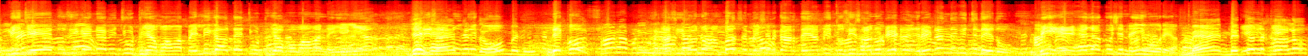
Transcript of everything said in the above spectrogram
ਵੀ ਜੇ ਤੁਸੀਂ ਕਹਿੰਦੇ ਵੀ ਝੂਠੀਆਂ ਅਫਵਾਹਾਂ ਪਹਿਲੀ ਗੱਲ ਤੇ ਝੂਠੀਆਂ ਅਫਵਾਹਾਂ ਨਹੀਂ ਹੈਗੀਆਂ। ਜੇ ਹੈ ਸਾਨੂੰ ਫਿਰ ਦੇਖੋ- ਦਿਓ ਮੈਨੂੰ। ਦੇਖੋ ਅਸੀਂ ਤੁਹਾਨੂੰ ਹੰਬਲ ਸਬਮਿਸ਼ਨ ਕਰਦੇ ਆ ਵੀ ਤੁਸੀਂ ਸਾਨੂੰ ਰਿਟਰਨ ਦੇ ਵਿੱਚ ਦੇ ਦਿਓ ਵੀ ਇਹੋ ਜਿਹਾ ਕੁਝ ਨਹੀਂ ਹੋ ਰਿਹਾ। ਮੈਂ ਮੇਰੇ ਤੋਂ ਲਿਖਾ ਲਓ।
